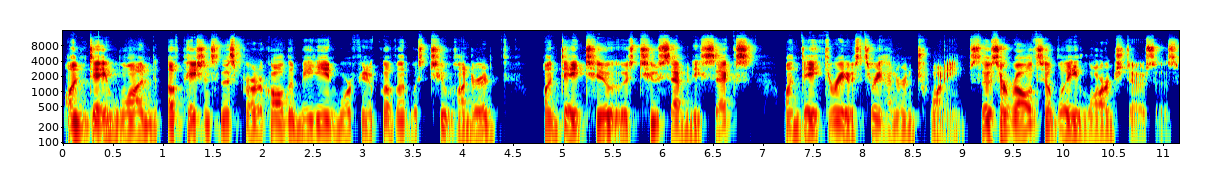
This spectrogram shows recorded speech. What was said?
On day one of patients in this protocol, the median morphine equivalent was 200. On day two, it was 276. On day three, it was 320. So those are relatively large doses.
